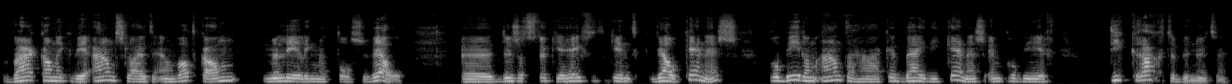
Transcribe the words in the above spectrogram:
waar kan ik weer aansluiten en wat kan mijn leerling met TOS wel? Uh, dus dat stukje heeft het kind wel kennis. Probeer dan aan te haken bij die kennis en probeer die kracht te benutten.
